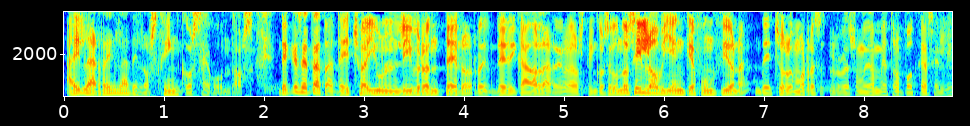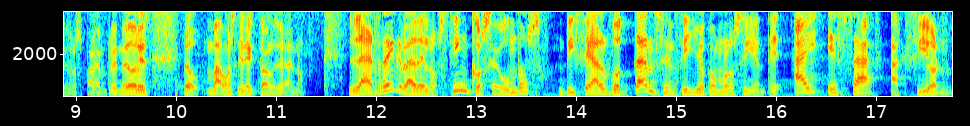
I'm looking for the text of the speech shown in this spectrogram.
hay la regla de los 5 segundos. ¿De qué se trata? De hecho hay un libro entero dedicado a la regla de los 5 segundos y lo bien que funciona. De hecho lo hemos resumido en mi otro podcast en libros para emprendedores, pero vamos directo al grano. La regla de los 5 segundos dice algo tan sencillo como lo siguiente. Hay esa acción,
